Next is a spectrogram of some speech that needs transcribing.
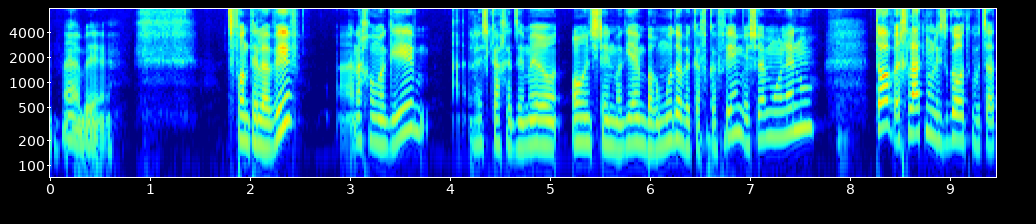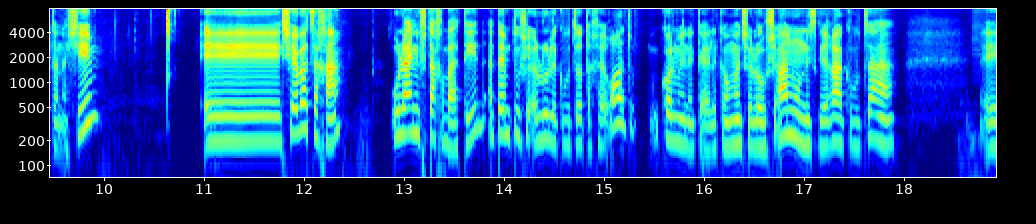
בצפון תל אביב. אנחנו מגיעים, לא אשכח את זה, מאיר אורנשטיין מגיע עם ברמודה וכפכפים, יושב מולנו. טוב, החלטנו לסגור את קבוצת הנשים. אה, שיהיה בהצלחה, אולי נפתח בעתיד, אתם תושאלו לקבוצות אחרות, כל מיני כאלה. כמובן שלא הושאלנו, נסגרה הקבוצה, אה,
